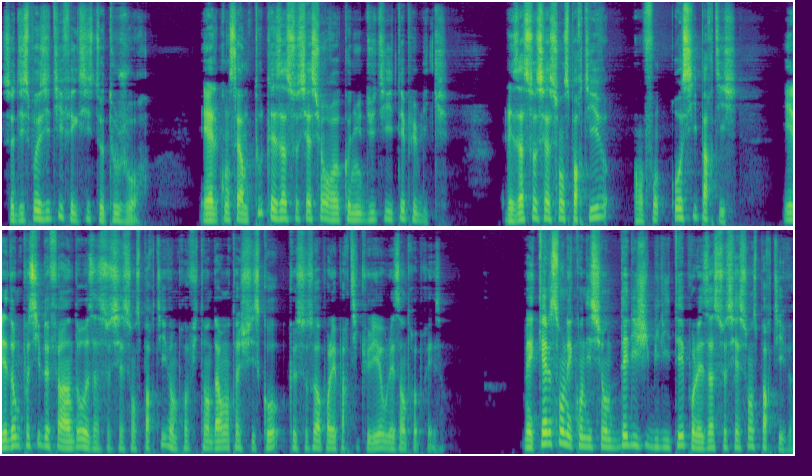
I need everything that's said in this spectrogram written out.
Ce dispositif existe toujours. Et elle concerne toutes les associations reconnues d'utilité publique. Les associations sportives en font aussi partie. Il est donc possible de faire un dos aux associations sportives en profitant d'avantages fiscaux, que ce soit pour les particuliers ou les entreprises. Mais quelles sont les conditions d'éligibilité pour les associations sportives?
